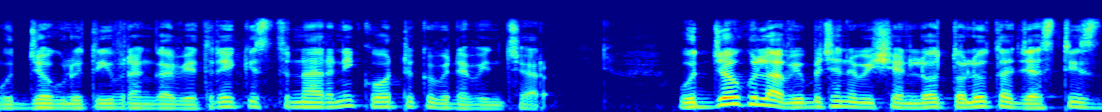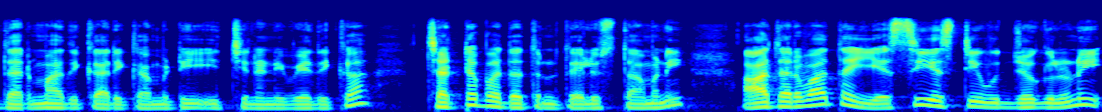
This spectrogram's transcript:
ఉద్యోగులు తీవ్రంగా వ్యతిరేకిస్తున్నారని కోర్టుకు వినవించారు. ఉద్యోగుల విభజన విషయంలో తొలుత జస్టిస్ ధర్మాధికారి కమిటీ ఇచ్చిన నివేదిక చట్టబద్ధతను తేలుస్తామని ఆ తర్వాత ఎస్సీ ఎస్టీ ఉద్యోగులను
